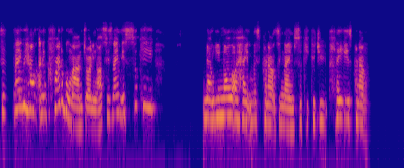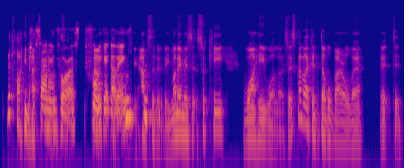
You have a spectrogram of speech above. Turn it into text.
Today we have an incredible man joining us. His name is Sukhi. Now, you know I hate mispronouncing names. Sukhi, could you please pronounce your surname for us before we get going? Absolutely. My name is Sukhi Wahiwala. So it's kind of like a double barrel there. It, it,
